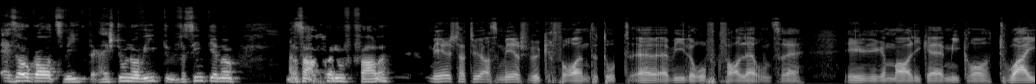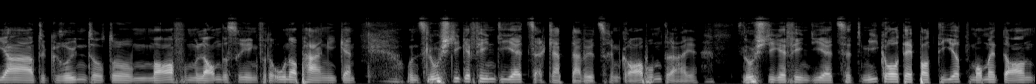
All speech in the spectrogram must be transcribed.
äh, so geht's weiter. Hast du noch weiter, was sind dir noch, noch also, Sachen aufgefallen? Mir ist natürlich, also mir ist wirklich vor allem der Dutt äh, wieder aufgefallen, unsere ehemalige Migro Doyen, der Gründer, der Mann vom Landesring, von der Unabhängigen. Und das Lustige finde ich jetzt, ich glaube, der wird sich im Grab umdrehen. Das Lustige finde ich jetzt, die Migro debattiert momentan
